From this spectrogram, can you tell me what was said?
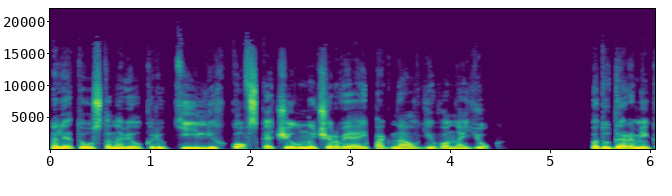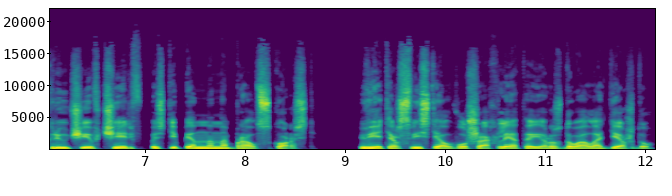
Лето установил крюки, легко вскочил на червя и погнал его на юг. Под ударами крючьев червь постепенно набрал скорость. Ветер свистел в ушах лета и раздувал одежду.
